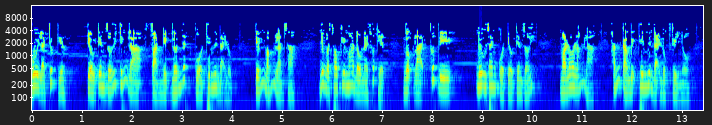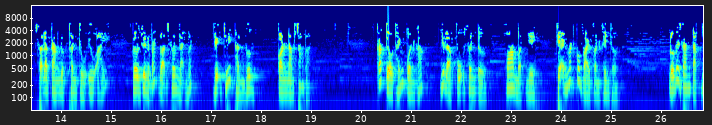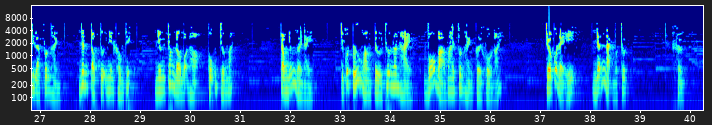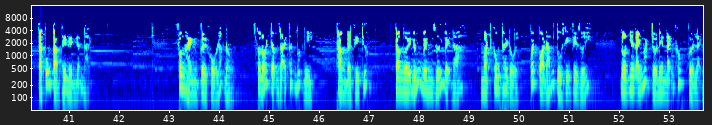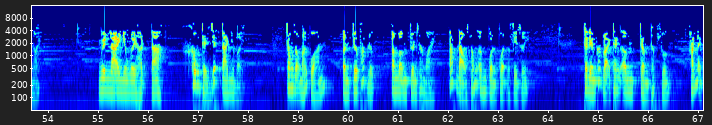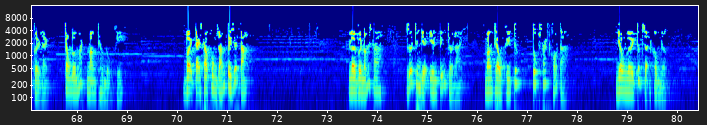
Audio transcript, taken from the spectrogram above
Vui là trước kia, Tiểu tiên giới chính là phản nghịch lớn nhất của thiên nguyên đại lục, Tiếng mắng lan xa. Nhưng mà sau khi ma đầu này xuất hiện, Ngược lại cướp đi bưu danh của tiểu tiên giới, Mà lo lắng là Hắn càng bị thiên nguyên đại lục phỉ nhổ Sợ là càng được thần chủ yêu ái. Cơ duyên ở Bách Đoạn Sơn lại mất Vị trí thần vương còn làm sao đoạt Các tiểu thánh quần khác Như là Phụ Sơn Tử, Hoa Mật Nhi Thì ánh mắt có vài phần khinh thường. Đối với gian tặc như là Phương Hành Nhân tộc tự nhiên không thích Nhưng trong đầu bọn họ cũng trướng mắt. Trong những người này Chỉ có tứ hoàng tử Thương lân Hải Vỗ bả vai Phương Hành cười khổ nói Chớ có để ý Nhẫn nại một chút. Ta cũng cảm thấy nên nhẫn nại. Phương Hành cười khổ lắc đầu, Sau đó chậm rãi cất bước đi, Thẳng về phía trước. Cả người đứng bên dưới bệ đá, Mặt không thay đổi, Quét qua đám tù sĩ phía dưới. Đột nhiên ánh mắt trở nên lạnh khốc, cười lạnh nói, Nguyên lai nhiều người hận ta, Không thể giết ta như vậy. Trong giọng nói của hắn, Ẩn chứa pháp lực, Âm âm truyền ra ngoài, Áp đảo sóng âm quần quần ở phía dưới. Thời điểm các loại thanh âm trầm thấp xuống, Hắn lại cười lạnh, Trong đôi mắt mang theo nụ khí. Vậy tại sao không dám tới giết ta? Lời vừa nói ra, Giữa thiên địa yên tĩnh trở lại, Mang theo khí tức túc sát khó tả. Nhiều người tức giận không được.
